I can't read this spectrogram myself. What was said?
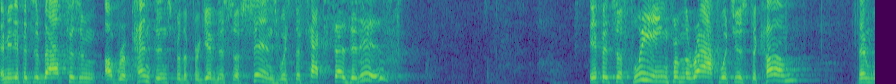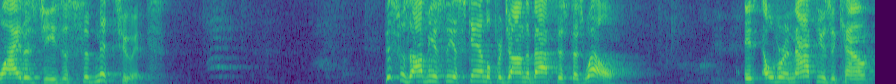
I mean, if it's a baptism of repentance for the forgiveness of sins, which the text says it is, if it's a fleeing from the wrath which is to come, then why does Jesus submit to it? This was obviously a scandal for John the Baptist as well. It, over in Matthew's account,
